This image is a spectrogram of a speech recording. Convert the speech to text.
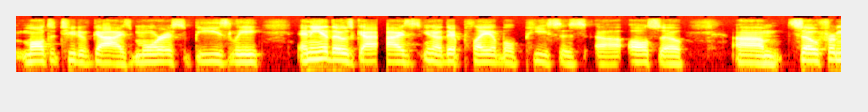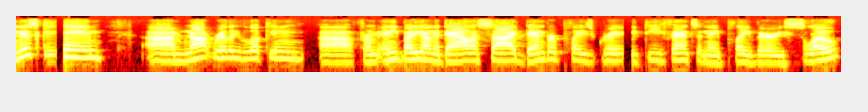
multitude of guys, Morris, Beasley, any of those guys, you know, they're playable pieces uh, also. Um, so from this game, I'm not really looking uh, from anybody on the Dallas side. Denver plays great defense and they play very slow.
